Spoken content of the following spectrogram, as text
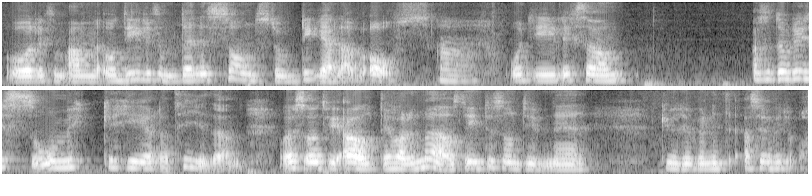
och, liksom, och det är liksom, den är sån stor del av oss. ja. Och det är liksom, alltså då blir det så mycket hela tiden. Och alltså att vi alltid har den med oss. Det är inte som typ när, gud jag vill inte, alltså jag vill, åh,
